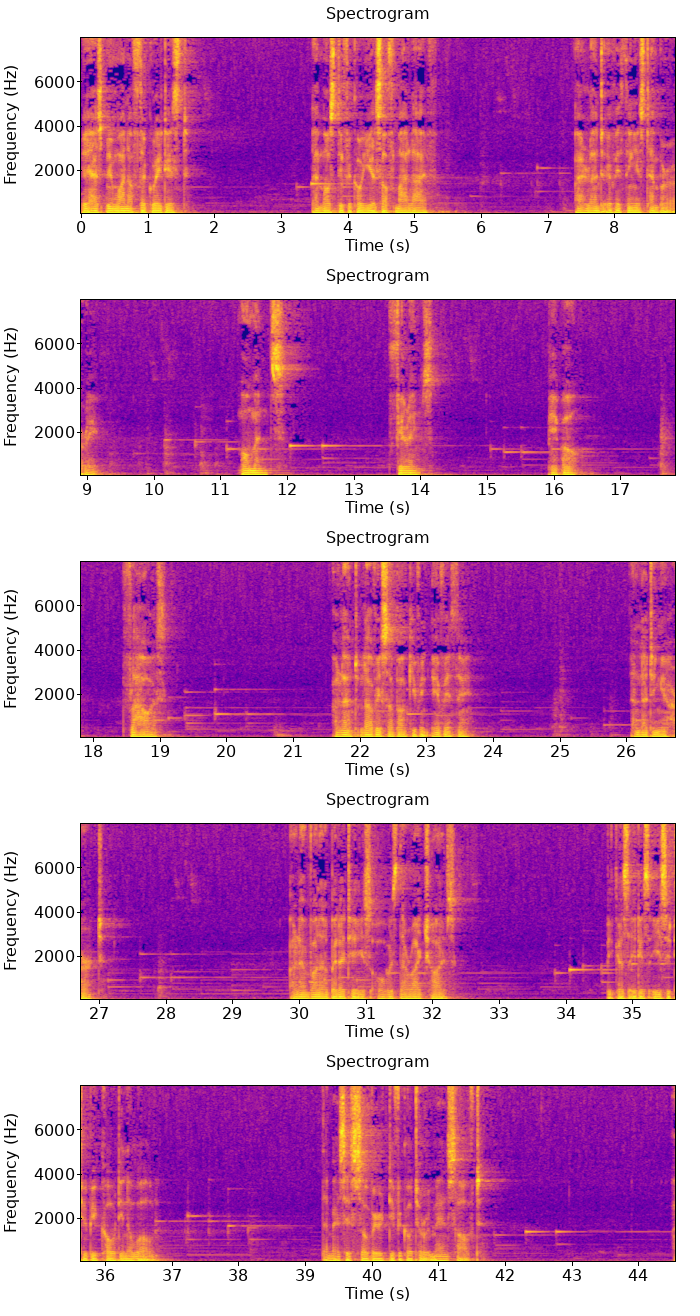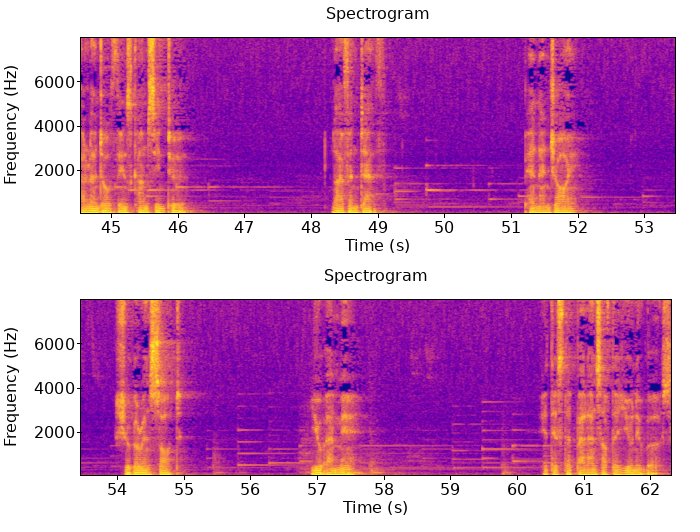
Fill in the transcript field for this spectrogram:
It has been one of the greatest and most difficult years of my life. I learned everything is temporary. Moments, feelings, people, flowers. I learned love is about giving everything and letting it hurt. Learned vulnerability is always the right choice because it is easy to be cold in the world that makes it so very difficult to remain soft. I learned all things comes into life and death, pain and joy, sugar and salt, you and me. It is the balance of the universe.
